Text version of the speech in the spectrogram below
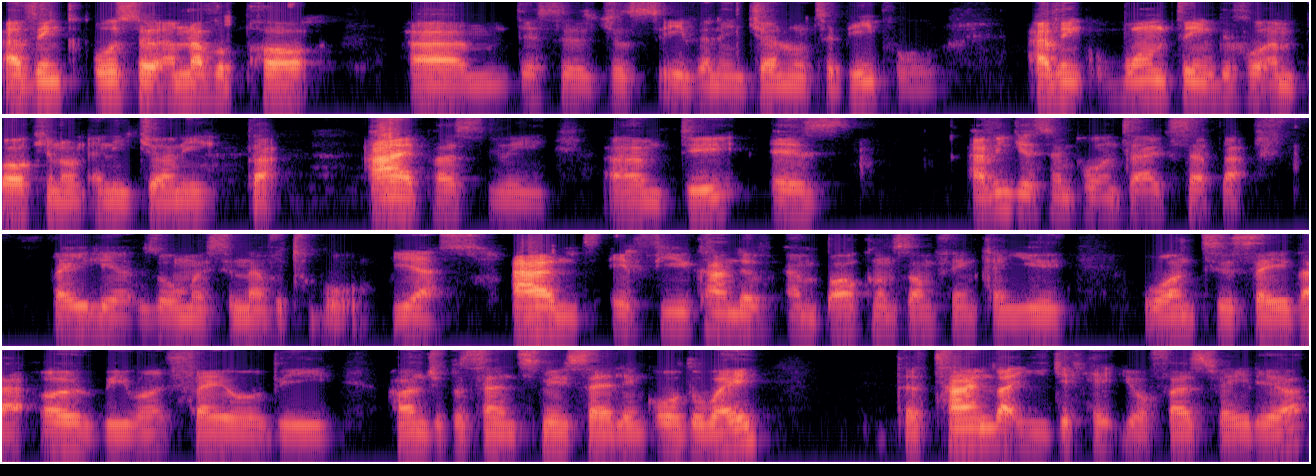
I think also another part, um, this is just even in general to people. I think one thing before embarking on any journey that I personally um, do is I think it's important to accept that failure is almost inevitable. Yes. And if you kind of embark on something and you want to say that, oh, we won't fail, will be 100% smooth sailing all the way, the time that you get hit your first failure,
